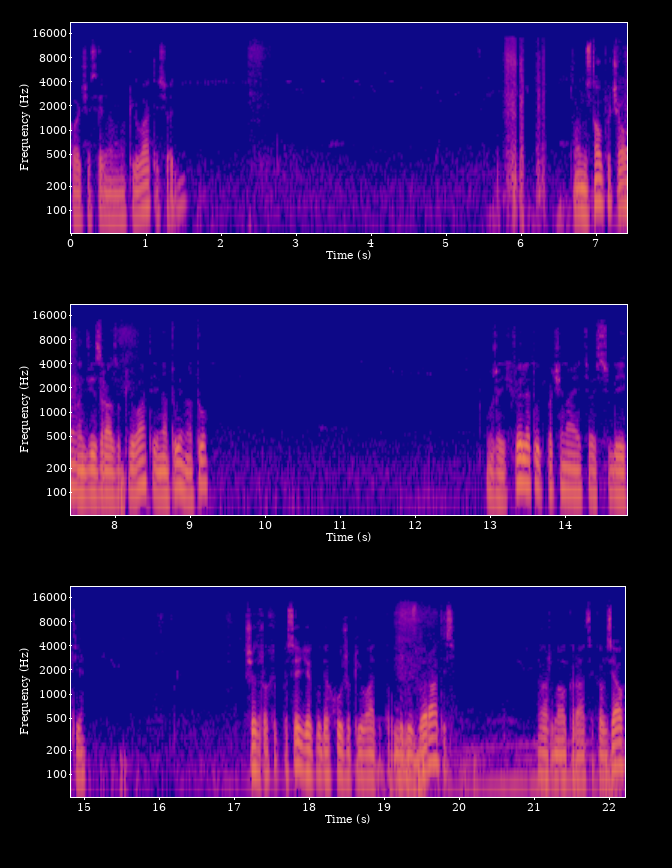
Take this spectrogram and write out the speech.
Хоче сильно воно клювати сьогодні. Вон знов почало на дві зразу клювати, і на ту, і на ту. Вже і хвиля тут починається ось сюди йти. Ще трохи посидю, як буде хуже клювати, то буду збиратись. Гарного карасика взяв.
